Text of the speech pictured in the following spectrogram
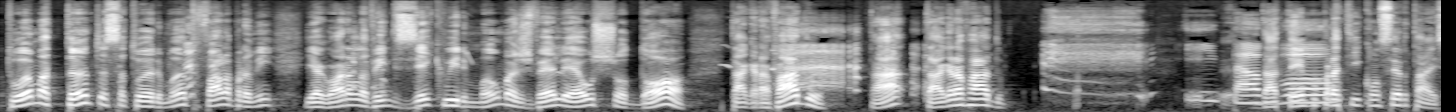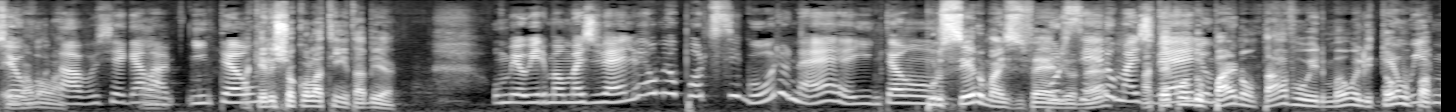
tu, ama tanto essa tua irmã, tu fala pra mim, e agora ela vem dizer que o irmão mais velho é o xodó. Tá gravado? Tá? Tá gravado. Tá Dá bom. tempo pra te consertar isso. Eu Vamos vou, lá. tá, vou chegar lá. Então, Aquele chocolatinho, tá, Bia? O meu irmão mais velho é o meu porto seguro, né? Então, Por ser o mais velho, Por ser né? o mais Até quando velho, o pai não tava, o irmão ele toma é o papel,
